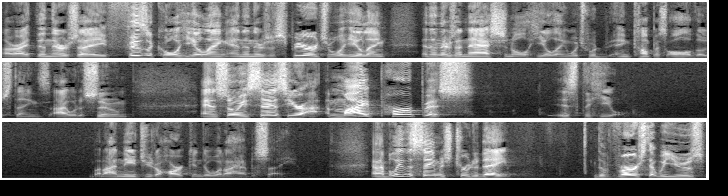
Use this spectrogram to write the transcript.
All right, then there's a physical healing, and then there's a spiritual healing, and then there's a national healing, which would encompass all of those things, I would assume. And so he says here, My purpose is to heal but I need you to hearken to what I have to say. And I believe the same is true today. The verse that we use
